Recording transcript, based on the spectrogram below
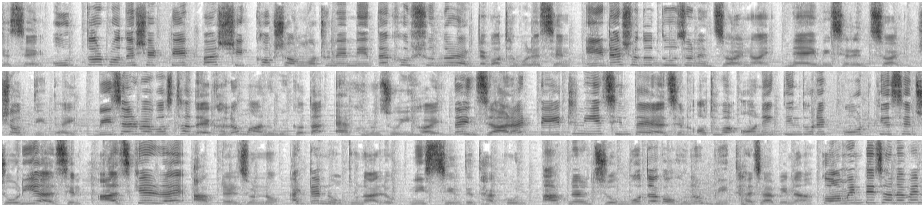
এসেছে। উত্তরপ্রদেশের টেট পাস শিক্ষক সংগঠনের নেতা খুব সুন্দর একটা কথা বলেছেন। এটা শুধু দুজনের জয় নয়, ন্যায় বিচারের জয়। সত্যি তাই। বিচার ব্যবস্থা দেখাল মানবিকতা এখনও জয়ী হয়। তাই যারা টেট নিয়ে চিন্তায় আছেন অথবা অনেক দিন ধরে কোর্ট কেসে জড়িয়ে আছেন, আজকের রায় আপনার জন্য। একটা নতুন আলো, নিশ্চিন্তে থাকুন। আপনার যোগ্যতা কখনো বৃথা যাবে না। কমেন্টে জানাবেন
